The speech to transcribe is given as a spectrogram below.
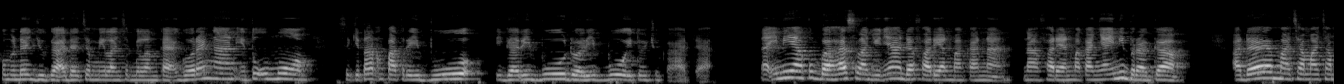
kemudian juga ada cemilan-cemilan kayak gorengan, itu umum. Sekitar 4.000, 3.000, 2.000 itu juga ada. Nah, ini aku bahas selanjutnya ada varian makanan. Nah, varian makannya ini beragam. Ada macam-macam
